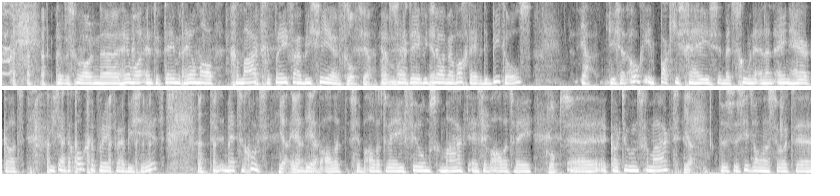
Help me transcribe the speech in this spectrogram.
dat is gewoon helemaal entertainment, helemaal gemaakt, geprefabriceerd. Klopt, ja. Maar Ja, toen zei David. Jones, maar wacht even, de Beatles... Ja, die zijn ook in pakjes gehezen met schoenen en een één haircut. Die zijn toch ook geprefabriceerd? Net zo goed. Ja, ja, en die ja. hebben alle, ze hebben alle twee films gemaakt en ze hebben alle twee Klopt. eh, cartoons gemaakt. Ja. Dus er zit wel een soort... eh,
